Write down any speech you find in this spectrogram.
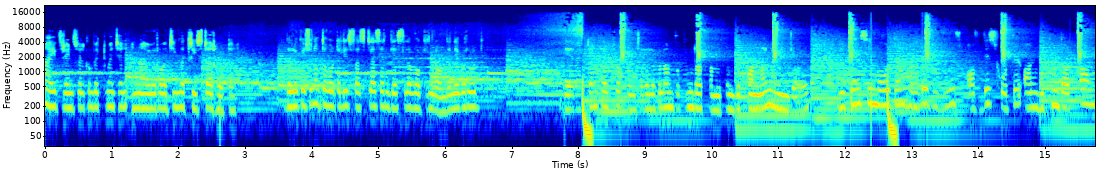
Hi friends, welcome back to my channel and now you're watching a 3-star hotel. The location of the hotel is first class and guests love walking around the neighborhood. There are 10 types of rooms available on booking.com. You can book online and enjoy it. You can see more than 100 reviews of this hotel on booking.com.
